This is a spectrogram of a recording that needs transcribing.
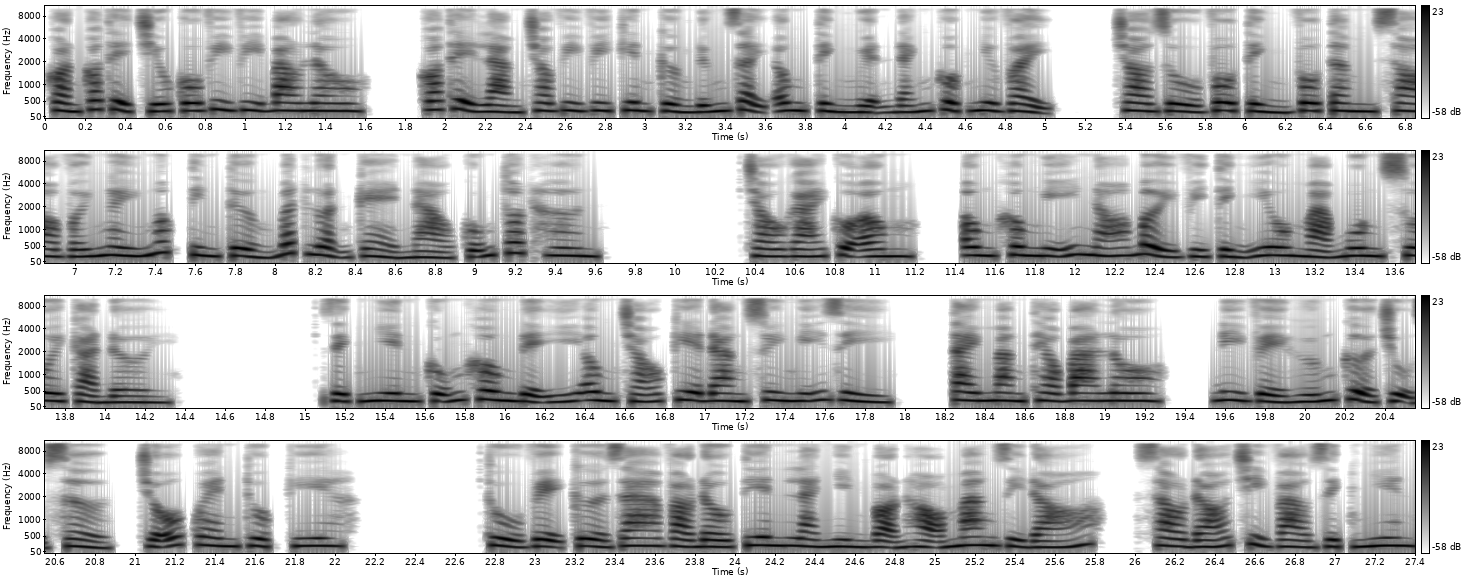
còn có thể chiếu cố Vi Vi bao lâu, có thể làm cho Vi Vi kiên cường đứng dậy ông tình nguyện đánh cuộc như vậy, cho dù vô tình vô tâm so với ngây ngốc tin tưởng bất luận kẻ nào cũng tốt hơn. Cháu gái của ông, ông không nghĩ nó bởi vì tình yêu mà buông xuôi cả đời. Dịch nhiên cũng không để ý ông cháu kia đang suy nghĩ gì, tay mang theo ba lô, đi về hướng cửa trụ sở, chỗ quen thuộc kia. Thủ vệ cửa ra vào đầu tiên là nhìn bọn họ mang gì đó, sau đó chỉ vào dịch nhiên.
